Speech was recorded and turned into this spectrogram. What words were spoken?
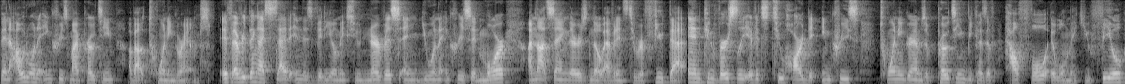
then I would want to increase my protein about 20 grams. If everything I said in this video makes you nervous and you want to increase it more, I'm not saying there's no evidence to refute that. And conversely, if it's too hard to increase 20 grams of protein because of how full it will make you feel,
